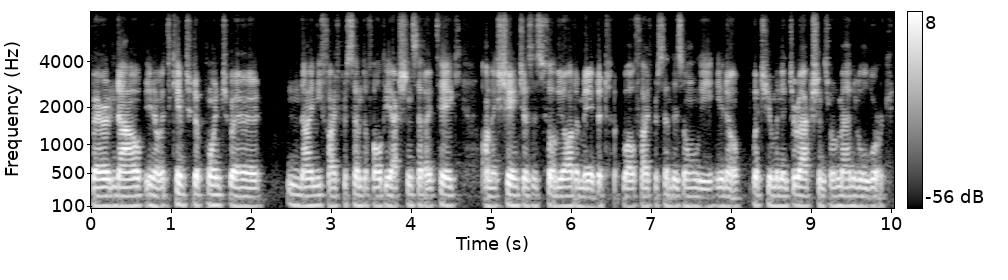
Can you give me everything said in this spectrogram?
where now, you know, it came to the point where 95% of all the actions that I take on exchanges is fully automated, while 5% is only, you know, with human interactions or manual work.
